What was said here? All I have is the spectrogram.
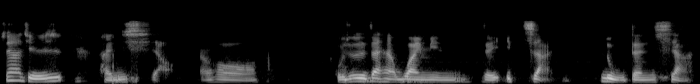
所以它其实是很小。然后我就是在它外面的一盏路灯下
